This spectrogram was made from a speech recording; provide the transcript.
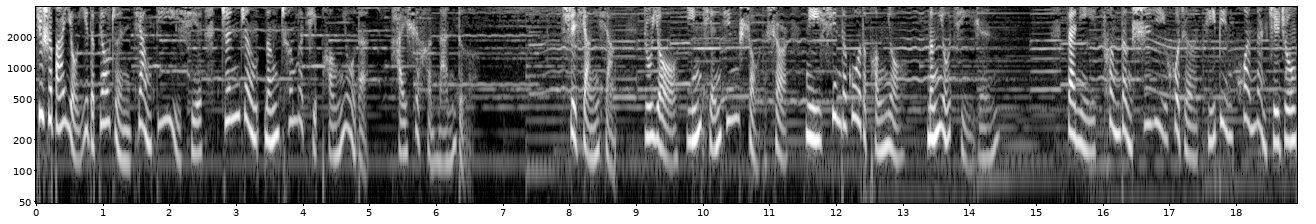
就是把友谊的标准降低一些，真正能称得起朋友的，还是很难得。试想一想，如有银钱经手的事儿，你信得过的朋友能有几人？在你蹭蹬失意或者疾病患难之中，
